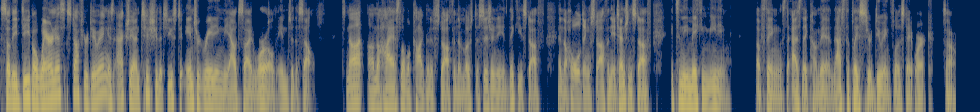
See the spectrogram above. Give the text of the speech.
So the deep awareness stuff you're doing is actually on tissue that's used to integrating the outside world into the self. It's not on the highest level cognitive stuff and the most decisiony and thinky stuff and the holding stuff and the attention stuff. It's in the making meaning of things as they come in. That's the places you're doing flow state work. So,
